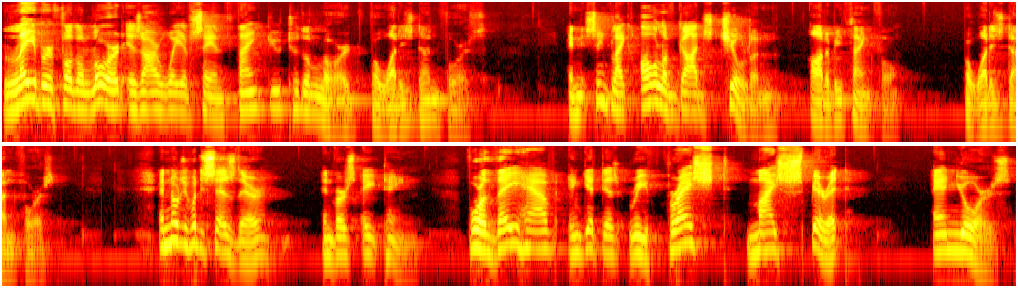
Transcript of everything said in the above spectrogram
labor for the Lord is our way of saying thank you to the Lord for what He's done for us. And it seems like all of God's children ought to be thankful for what He's done for us. And notice what He says there in verse 18 For they have, and get this, refreshed my spirit and yours.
